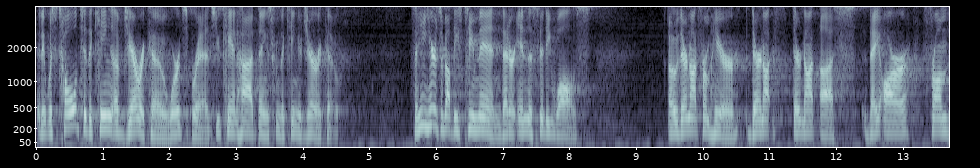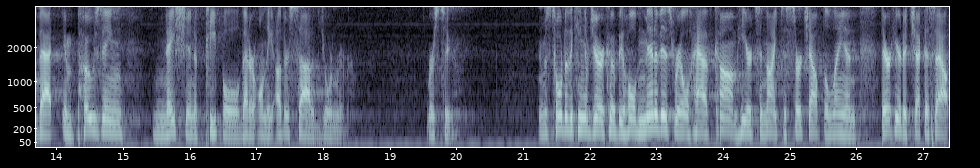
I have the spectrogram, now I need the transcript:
And it was told to the king of Jericho, word spreads, you can't hide things from the king of Jericho. So he hears about these two men that are in the city walls. Oh, they're not from here. They're not, they're not us. They are from that imposing nation of people that are on the other side of the Jordan River. Verse 2. And was told to the king of Jericho, Behold, men of Israel have come here tonight to search out the land. They're here to check us out.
